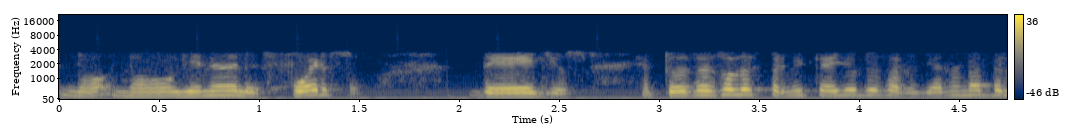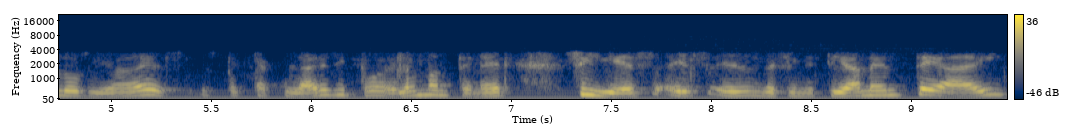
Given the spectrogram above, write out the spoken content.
no, no viene del esfuerzo de ellos. Entonces eso les permite a ellos desarrollar unas velocidades espectaculares y poderlas mantener. Sí, es, es, es definitivamente hay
